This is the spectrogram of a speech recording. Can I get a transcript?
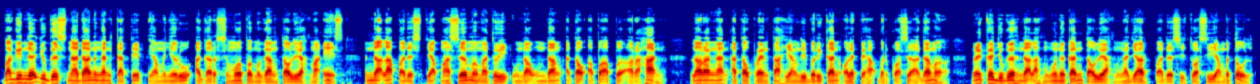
Baginda juga senada dengan katib yang menyeru agar semua pemegang tauliah maiz hendaklah pada setiap masa mematuhi undang-undang atau apa-apa arahan, larangan atau perintah yang diberikan oleh pihak berkuasa agama mereka juga hendaklah menggunakan tauliah mengajar pada situasi yang betul,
